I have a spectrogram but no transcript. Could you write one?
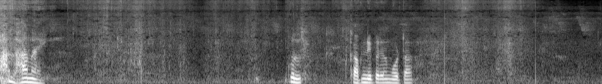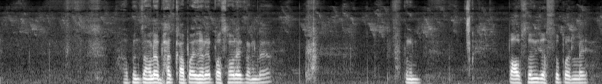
हा लहान आहे. फुल कापणीपर्यंत मोठा. आपण चांगला भाग कापाय झाला पसावला आहे चांगला. पण पावसाने जास्त पडला आहे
